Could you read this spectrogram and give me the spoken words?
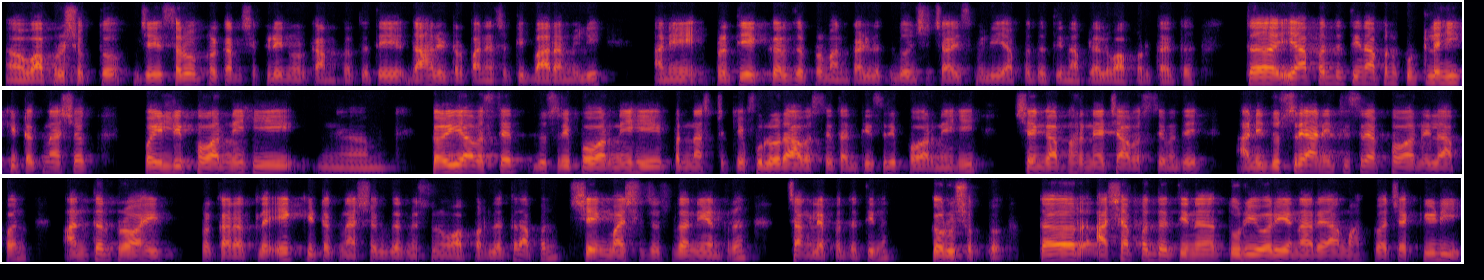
वापरू शकतो. जे सर्व प्रकारच्या किडींवर काम करतं ते दहा लिटर पाण्यासाठी बारा मिली आणि प्रति एकर जर प्रमाण काढलं तर दोनशे चाळीस मिली या पद्धतीने आपल्याला वापरता येतं. तर या पद्धतीने आपण कुठलंही कीटकनाशक पहिली फवारणी ही कळी अवस्थेत दुसरी फवारणी ही पन्नास टक्के फुलोरा अवस्थेत आणि तिसरी फवारणी ही शेंगा भरण्याच्या अवस्थेमध्ये आणि दुसऱ्या आणि तिसऱ्या फवारणीला आपण आंतरप्रवाहित प्रकारातलं एक कीटकनाशक जर मिसळून वापरलं तर आपण शेंग माशीचं सुद्धा नियंत्रण चांगल्या पद्धतीनं करू शकतो. तर अशा पद्धतीनं तुरीवर येणाऱ्या महत्त्वाच्या किडी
